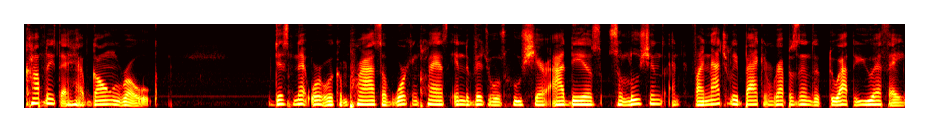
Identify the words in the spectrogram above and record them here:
companies that have gone rogue. This network will comprise of working class individuals who share ideas, solutions, and financially backing representatives throughout the USA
